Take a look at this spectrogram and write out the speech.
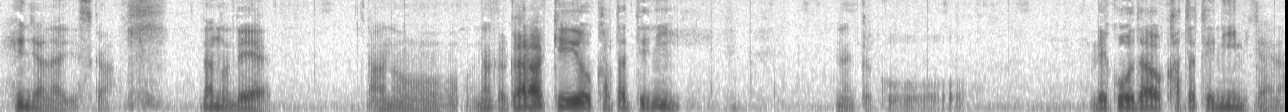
変じゃないですか。なのであのー、なんかガラケーを片手になんかこうレコーダーを片手にみたいな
